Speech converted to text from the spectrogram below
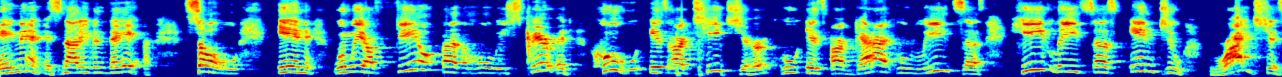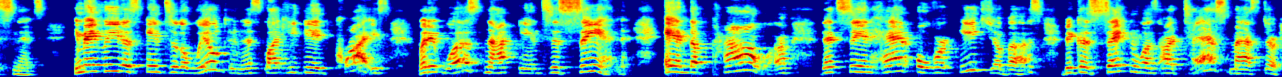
Amen. It's not even there. So, in when we are filled by the Holy Spirit, who is our teacher, who is our guide, who leads us, He leads us into righteousness He may lead us into the wilderness like he did Christ, but it was not into sin. And the power that sin had over each of us, because Satan was our taskmaster,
